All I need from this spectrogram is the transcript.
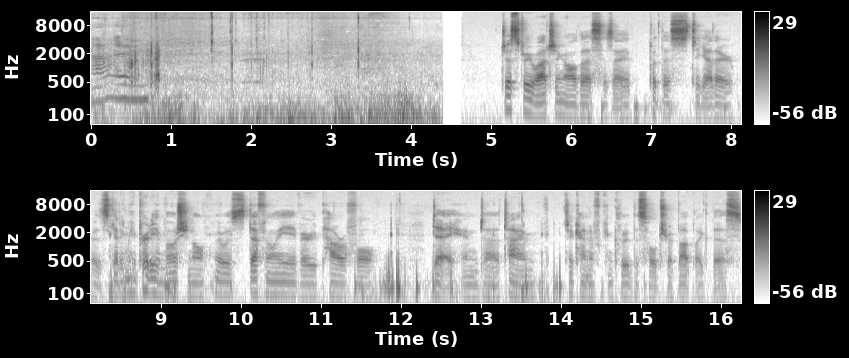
Hi. Just rewatching all this as I put this together was getting me pretty emotional. It was definitely a very powerful day and uh, time to kind of conclude this whole trip up like this.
